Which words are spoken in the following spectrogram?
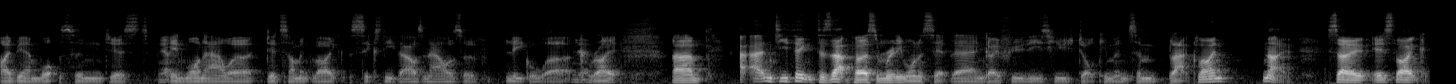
IBM Watson just Yeah. in one hour did something like 60,000 hours of legal work, Yeah. right? Um, and do you think, does that person really want to sit there and go through these huge documents and blackline? No. So it's like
